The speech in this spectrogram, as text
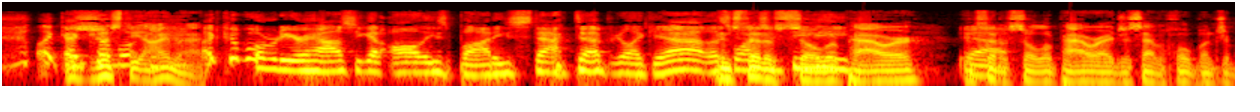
Like It's I come just the iMac. I come over to your house, you got all these bodies stacked up. You're like, yeah, let's watch Instead of some TV. solar power, instead of solar power, I just have a whole bunch of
